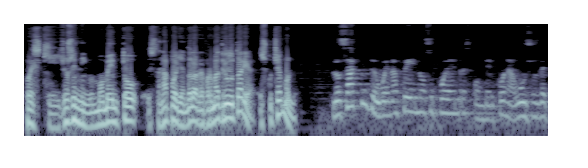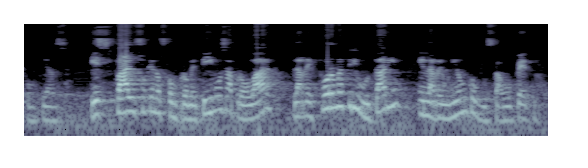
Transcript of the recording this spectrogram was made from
pues que ellos en ningún momento están apoyando la reforma tributaria. Escuchémoslo. Los actos de buena fe no se pueden responder con abusos de confianza. Es falso que nos comprometimos a aprobar la reforma tributaria en la reunión con Gustavo Petro.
